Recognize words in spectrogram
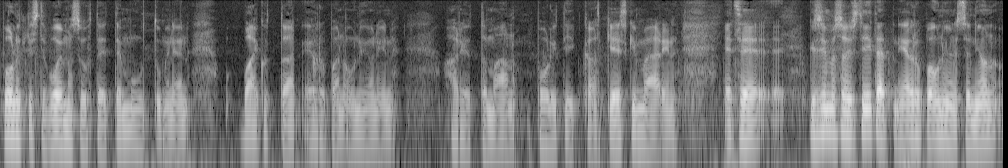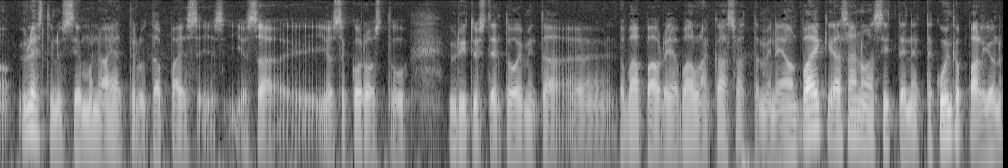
poliittisten voimasuhteiden muuttuminen vaikuttaa Euroopan unionin harjoittamaan politiikkaa keskimäärin. Et se, kysymys on siitä, että niin Euroopan unionissa niin on yleistynyt sellainen ajattelutapa, jossa, jossa, jossa korostuu yritysten toiminta, vapauden ja vallan kasvattaminen. Ja on vaikea sanoa sitten, että kuinka paljon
